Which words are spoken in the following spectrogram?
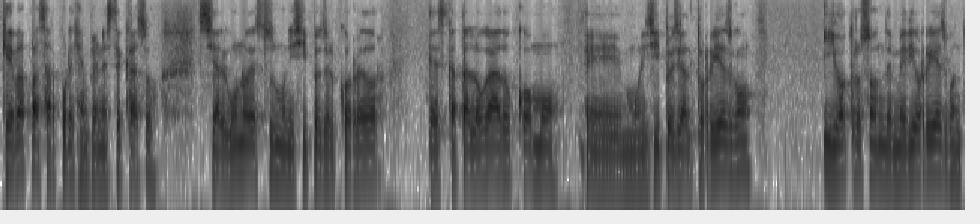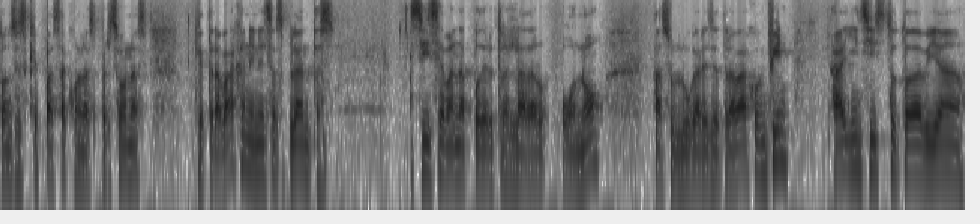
¿Qué va a pasar, por ejemplo, en este caso, si alguno de estos municipios del corredor es catalogado como eh, municipios de alto riesgo y otros son de medio riesgo. Entonces, ¿qué pasa con las personas que trabajan en esas plantas? Si se van a poder trasladar o no a sus lugares de trabajo. En fin, hay, insisto, todavía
